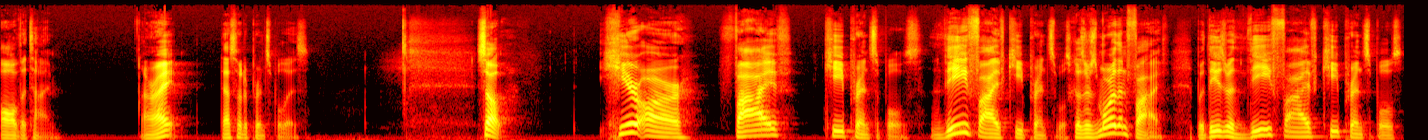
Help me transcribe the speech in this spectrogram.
all the time. All right? That's what a principle is. So, here are five key principles, the five key principles, because there's more than five, but these are the five key principles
